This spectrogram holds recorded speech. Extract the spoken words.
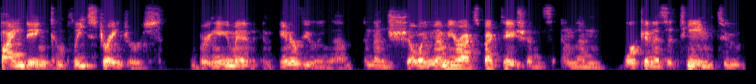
finding complete strangers, bringing them in and interviewing them, and then showing them your expectations, and then working as a team to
